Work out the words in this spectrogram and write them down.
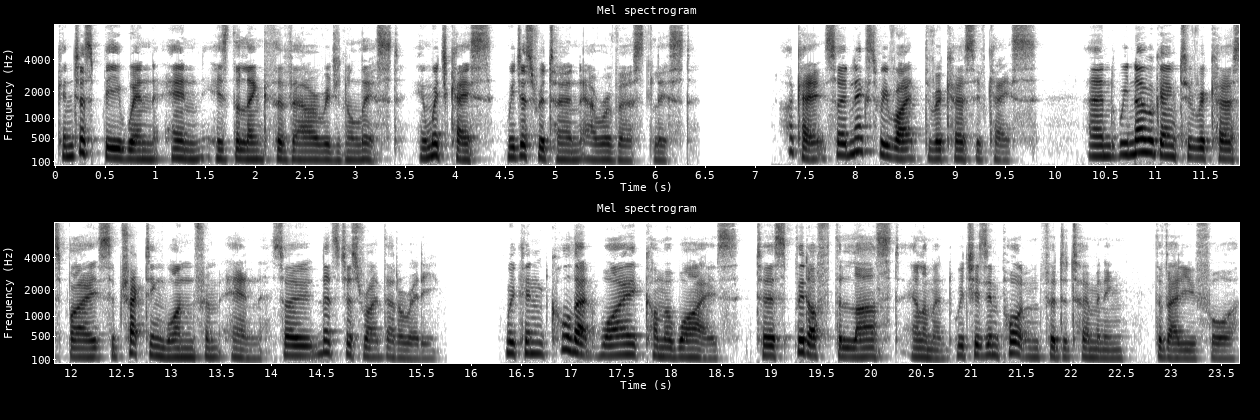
can just be when n is the length of our original list, in which case we just return our reversed list. Okay, so next we write the recursive case. And we know we're going to recurse by subtracting 1 from n, so let's just write that already. We can call that y comma y's to split off the last element, which is important for determining the value for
